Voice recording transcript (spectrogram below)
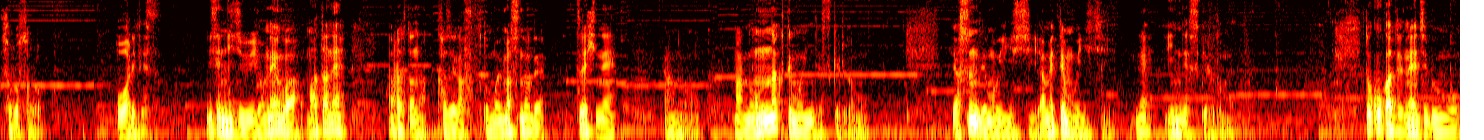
そろそろ終わりです。2024年はまたね新たな風が吹くと思いますので是非ねあのまあ乗んなくてもいいんですけれども休んでもいいしやめてもいいしねいいんですけれどもどこかでね自分を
